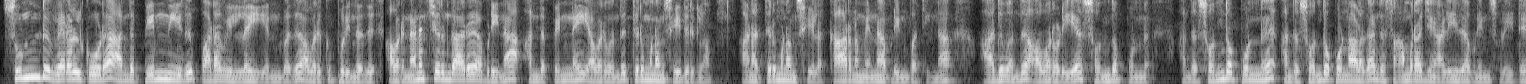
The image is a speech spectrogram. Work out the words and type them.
சுண்டு விரல் கூட அந்த பெண் மீது படவில்லை என்பது அவருக்கு புரிந்தது. அவர் நினச்சிருந்தாரு அப்படின்னா அந்த பெண்ணை அவர் வந்து திருமணம் செய்திருக்கலாம். ஆனால் திருமணம் செய்யலை. காரணம் என்ன அப்படின்னு பார்த்தீங்கன்னா அது வந்து அவருடைய சொந்த பொண்ணு. அந்த சொந்த பொண்ணு அந்த சொந்த பொண்ணால் தான் இந்த சாம்ராஜ்யம் அழியுது அப்படின்னு சொல்லிட்டு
